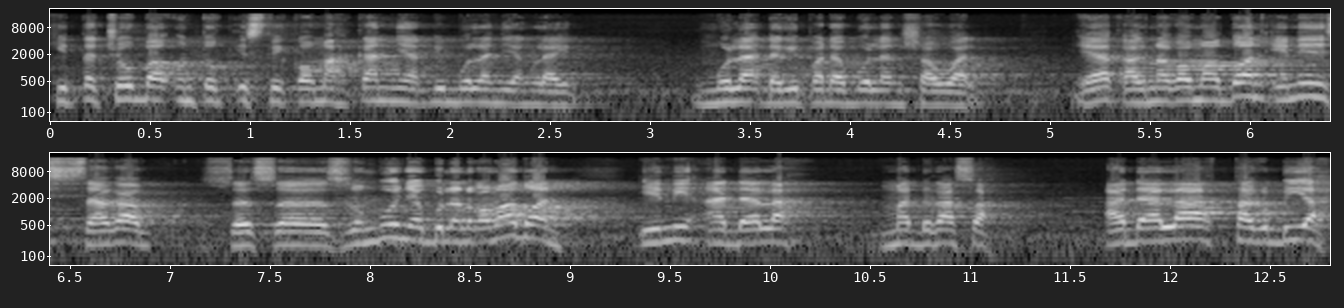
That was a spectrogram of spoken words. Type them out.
Kita coba untuk istiqomahkannya di bulan yang lain. Mula daripada bulan Syawal. Ya, karena Ramadan ini secara sesungguhnya bulan Ramadan ini adalah madrasah, adalah tarbiyah,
